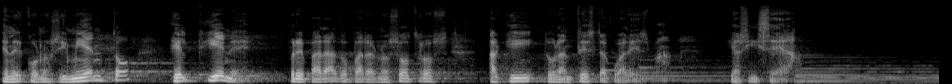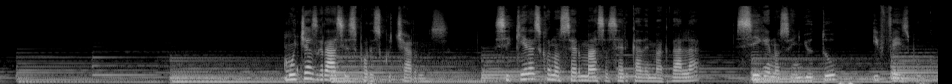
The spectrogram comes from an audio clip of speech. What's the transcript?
en el conocimiento que Él tiene preparado para nosotros aquí durante esta cuaresma. Que así sea. Muchas gracias por escucharnos. Si quieres conocer más acerca de Magdala, síguenos en YouTube y Facebook.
